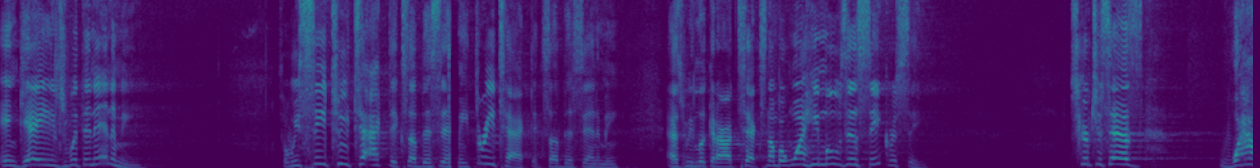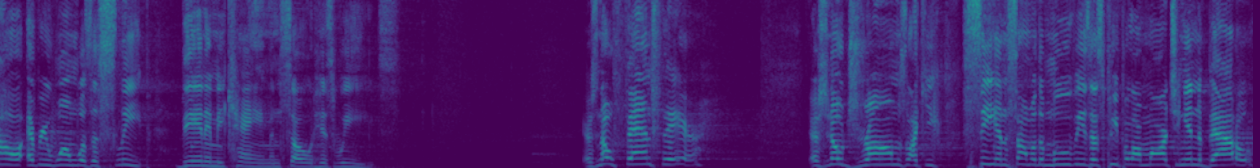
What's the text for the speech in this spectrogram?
engaged with an enemy. So we see two tactics of this enemy, three tactics of this enemy as we look at our text. Number one, he moves in secrecy. Scripture says, while everyone was asleep, the enemy came and sowed his weeds. There's no fanfare. There's no drums like you see in some of the movies as people are marching into battle.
